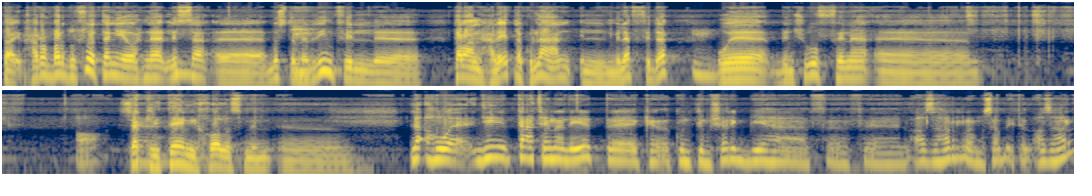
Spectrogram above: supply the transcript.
طيب هنروح برضو صورة تانية وإحنا لسه آه مستمرين في ال- طبعا حلقتنا كلها عن الملف ده. وبنشوف هنا آه آه شكل تاني خالص من آه لا هو دي بتاعتي أنا ديت آه، كنت مشارك بيها في, في الأزهر مسابقة الأزهر.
